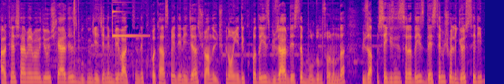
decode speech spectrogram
Arkadaşlar merhaba videoya hoş geldiniz. Bugün gecenin bir vaktinde kupa kasmayı deneyeceğiz. Şu anda 3017 kupadayız. Güzel bir deste buldum sonunda. 168. sıradayız. Destemi şöyle göstereyim.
